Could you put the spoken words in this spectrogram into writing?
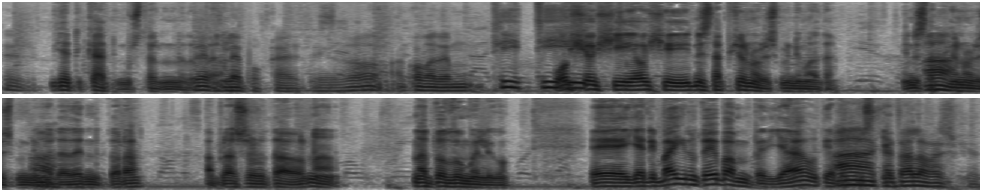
Τε- Γιατί κάτι μου στέλνουν εδώ Δεν πέρα. βλέπω κάτι εδώ. Ακόμα δεν μου. Τι, τι. Όχι, όχι, όχι, είναι στα πιο νωρίς μηνύματα. Είναι στα Α, πιο νωρίς μηνύματα, α. δεν είναι τώρα. Απλά σε ρωτάω να, να το δούμε λίγο. Ε, για την Bayern το είπαμε, παιδιά, ότι Α, αποκλειστική- κατάλαβα ποιος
